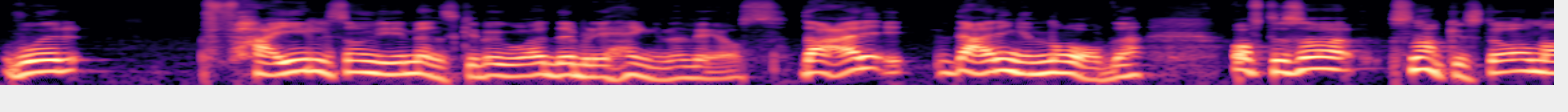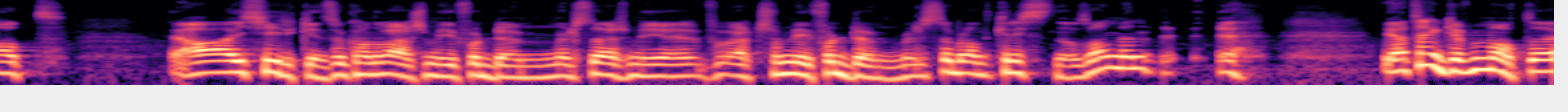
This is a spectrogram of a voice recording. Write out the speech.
hvor feil som vi mennesker begår, det blir hengende ved oss. Det er, det er ingen nåde. Ofte så snakkes det om at ja, i kirken så kan det være så mye fordømmelse, det har vært så mye fordømmelse blant kristne og sånn, men eh, jeg tenker på en måte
